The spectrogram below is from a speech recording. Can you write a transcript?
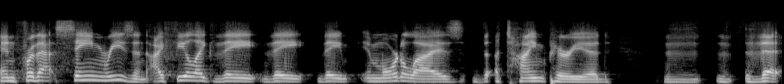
And for that same reason i feel like they they they immortalize the, a time period th- that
